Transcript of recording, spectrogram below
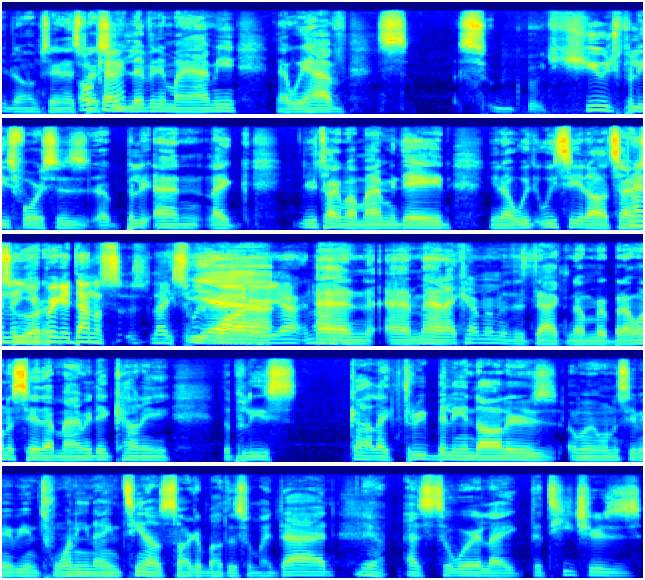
You know what I'm saying? Especially Okay. living in Miami, that we have s- s- huge police forces, uh, poli- and like you're talking about Miami Dade. You know, we we see it all the time. and then you bring it down to like Sweetwater, yeah, and, and and man, I can't remember the exact number, but I want to say that Miami Dade County, the police got like three billion dollars. I want to say maybe in 2019. I was talking about this with my dad. Yeah. As to where like the teachers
